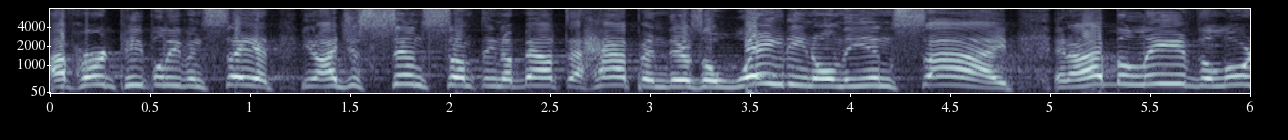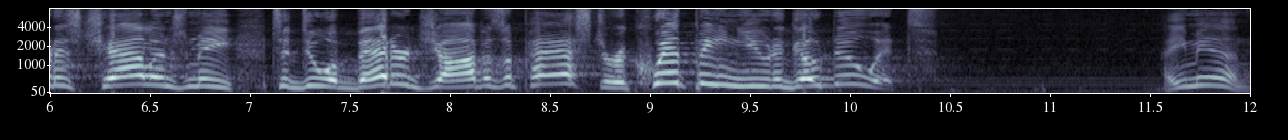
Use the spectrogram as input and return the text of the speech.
I've heard people even say it, you know, I just sense something about to happen. There's a waiting on the inside. And I believe the Lord has challenged me to do a better job as a pastor, equipping you to go do it. Amen.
